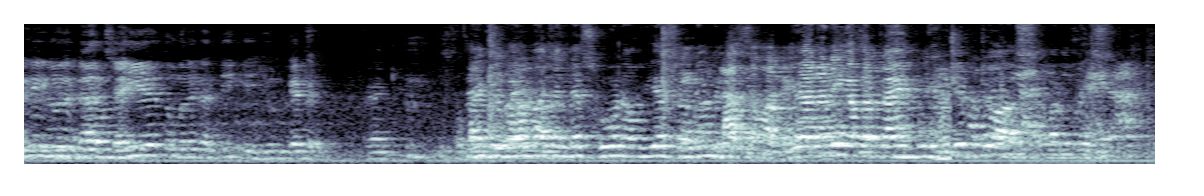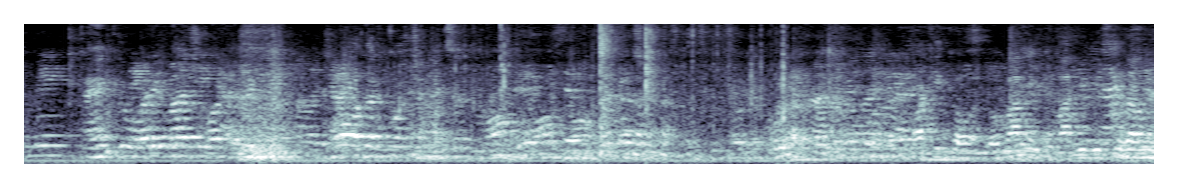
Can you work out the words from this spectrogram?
नहीं चाहिए तो मैंने कहा ठीक है you get it Thank you. So thank, thank you very much and let's go now. We are running, we are running out of time. Please shift to us one place. Thank you very much for everything. No other question except mom, mom, mom. बाकी बाकी बाकी किसके सामने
